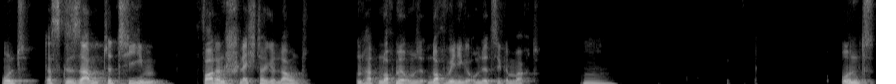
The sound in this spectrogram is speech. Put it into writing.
Und das gesamte Team war dann schlechter gelaunt und hat noch, mehr noch weniger Umsätze gemacht. Hm. Und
